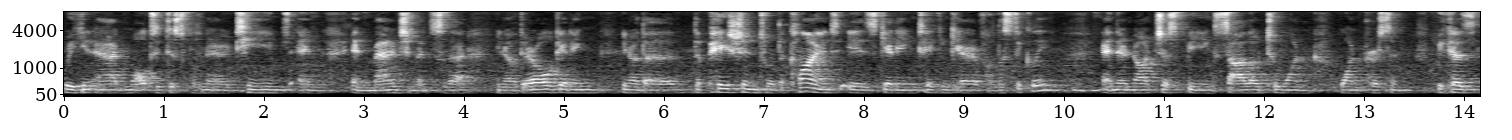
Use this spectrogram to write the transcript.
we can add multidisciplinary teams and and management so that you know they're all getting you know the the patient or the client is getting taken care of holistically mm-hmm. and they're not just being siloed to one one person because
